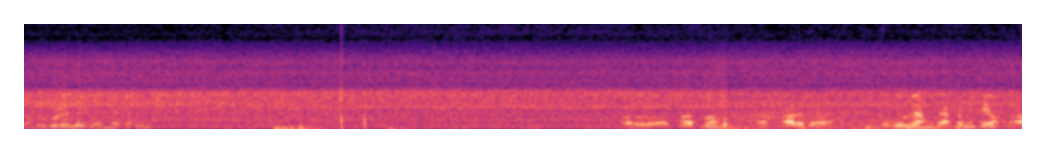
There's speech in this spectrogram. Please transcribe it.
అందరు కూడా వెళ్ళి ఏం చేస్తారు కాదు కాదదా కొవ్వూరు ర్యాంప్ అక్కడి నుంచే ఉందా?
